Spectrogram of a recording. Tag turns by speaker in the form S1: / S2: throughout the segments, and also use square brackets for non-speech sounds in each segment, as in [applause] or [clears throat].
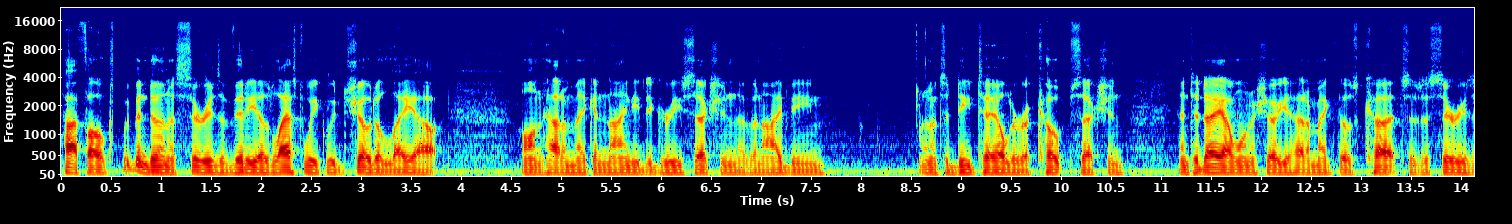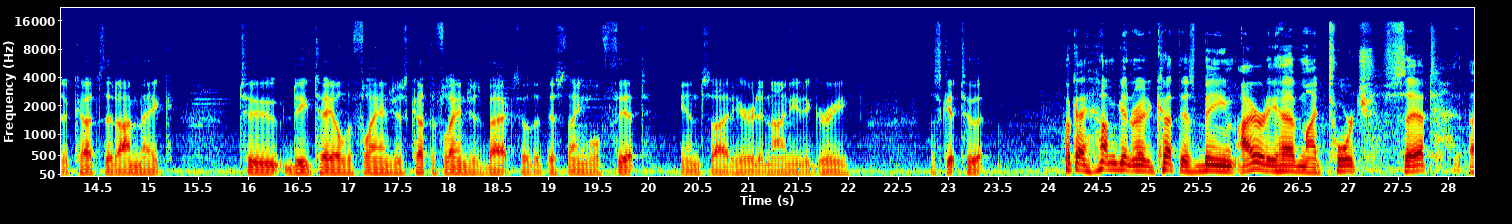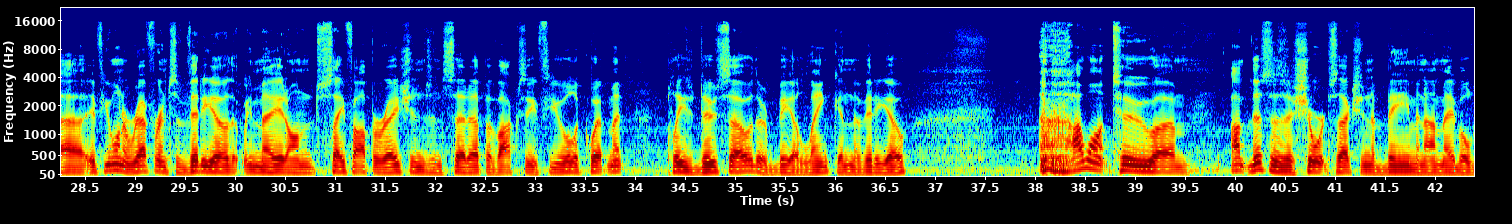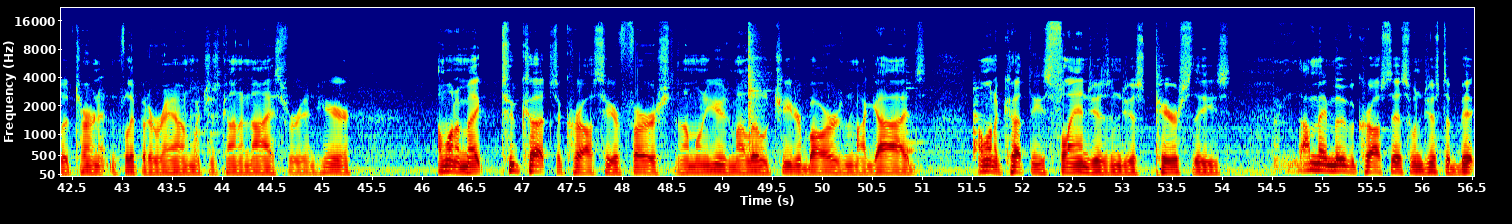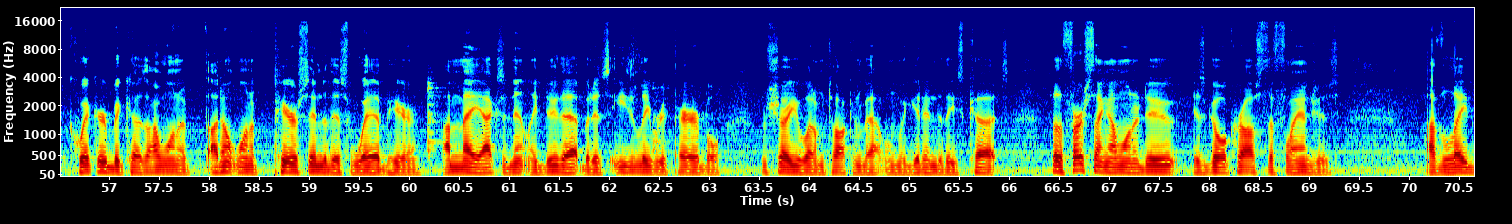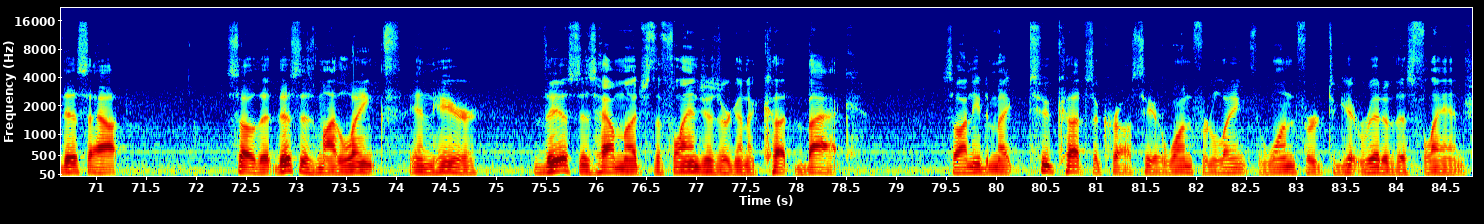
S1: Hi folks, we've been doing a series of videos. Last week we showed a layout on how to make a 90 degree section of an I-beam and it's a detailed or a cope section. And today I want to show you how to make those cuts. There's a series of cuts that I make to detail the flanges, cut the flanges back so that this thing will fit inside here at a 90 degree. Let's get to it. Okay, I'm getting ready to cut this beam. I already have my torch set. Uh, if you want to reference a video that we made on safe operations and setup of oxy fuel equipment, please do so. There'll be a link in the video. [clears throat] I want to, um, I'm, this is a short section of beam and I'm able to turn it and flip it around, which is kind of nice for in here. I want to make two cuts across here first and I'm going to use my little cheater bars and my guides. I want to cut these flanges and just pierce these. I may move across this one just a bit quicker because I want to I don't want to pierce into this web here. I may accidentally do that, but it's easily repairable. We'll show you what I'm talking about when we get into these cuts. So the first thing I want to do is go across the flanges. I've laid this out so that this is my length in here. This is how much the flanges are going to cut back. So I need to make two cuts across here, one for length, one for to get rid of this flange.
